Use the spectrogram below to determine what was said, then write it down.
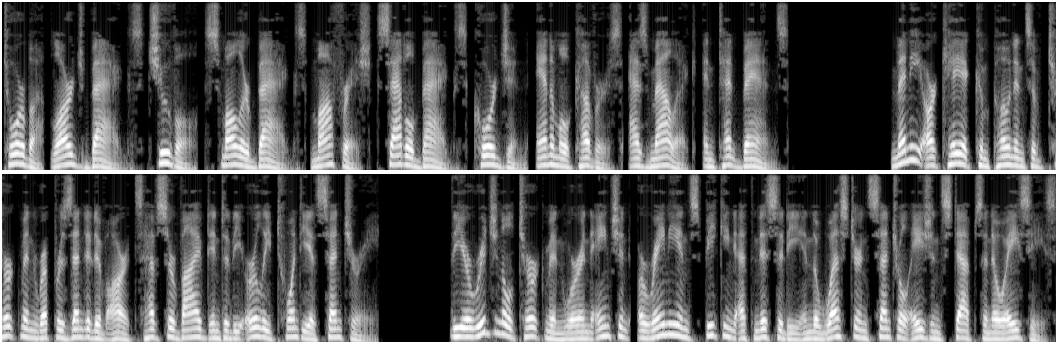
torba, large bags chuval, smaller bags mafresh, saddle bags korjan, animal covers asmalik, and tent bands. Many archaic components of Turkmen representative arts have survived into the early 20th century. The original Turkmen were an ancient, Iranian-speaking ethnicity in the western Central Asian steppes and oases.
